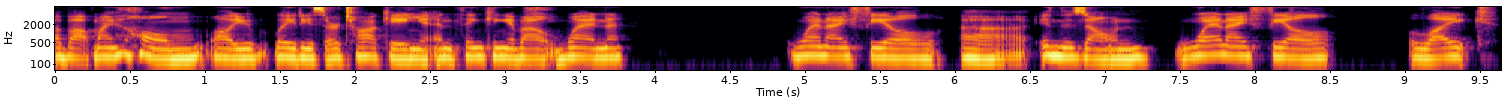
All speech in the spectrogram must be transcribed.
about my home while you ladies are talking and thinking about when when I feel uh, in the zone, when I feel like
